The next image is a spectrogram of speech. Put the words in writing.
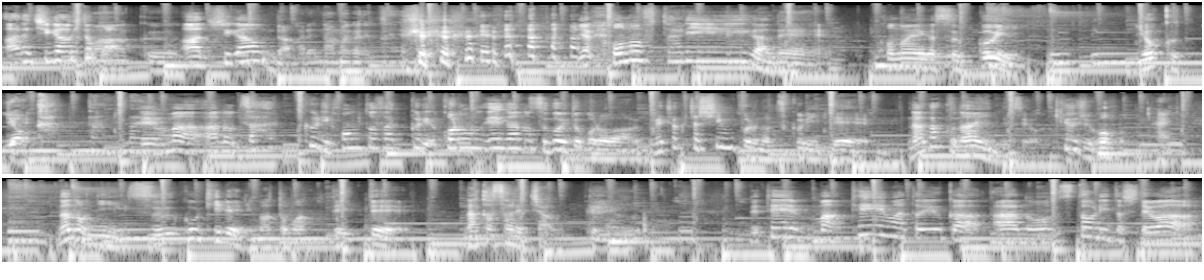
あれ違う人か。マーク。あ違うんだ。あれ名前が出てない。いやこの2人がねこの映画すっごいよくって。よかったんだでよまああのざっくりほんとざっくりこの映画のすごいところはめちゃくちゃシンプルな作りで長くないんですよ。95分。はい。なのにすごい綺麗にまとまっていて泣かされちゃうっていうでテー,、まあ、テーマというかあのストーリーとしては、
